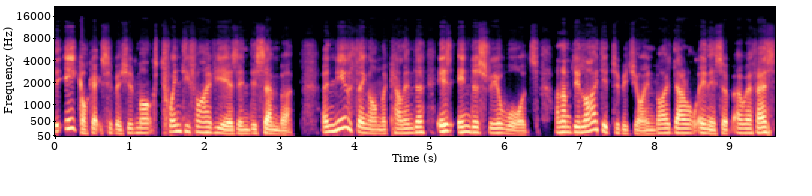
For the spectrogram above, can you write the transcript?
The ECOC exhibition marks 25 years in December. A new thing on the calendar is Industry Awards, and I'm delighted to be joined by Daryl Inniss of OFS,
